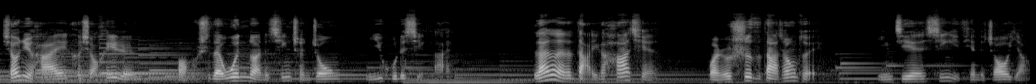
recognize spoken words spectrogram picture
小女孩和小黑人仿佛是在温暖的清晨中迷糊的醒来，懒懒的打一个哈欠，宛如狮子大张嘴，迎接新一天的朝阳。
